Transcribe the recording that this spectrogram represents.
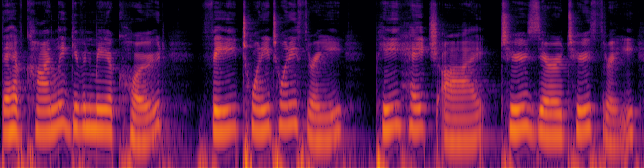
they have kindly given me a code FEE 2023 PHI 2023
